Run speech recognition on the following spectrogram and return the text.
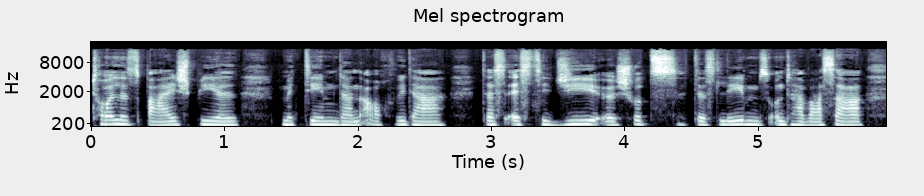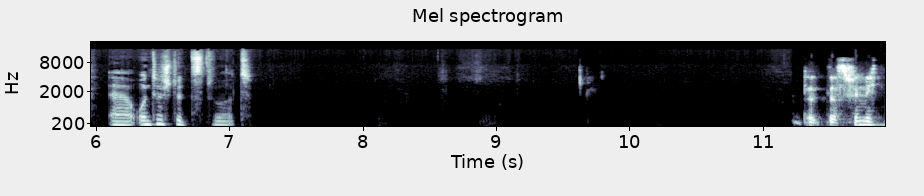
tolles Beispiel, mit dem dann auch wieder das SDG-Schutz äh, des Lebens unter Wasser äh, unterstützt wird. das, das finde ich,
